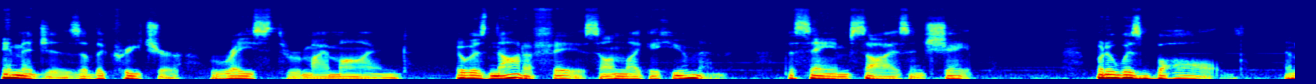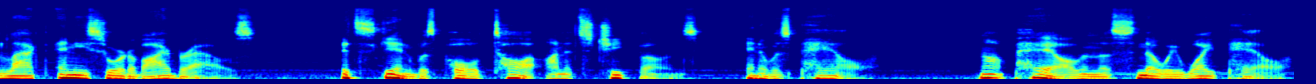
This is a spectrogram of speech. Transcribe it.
Images of the creature raced through my mind. It was not a face unlike a human, the same size and shape, but it was bald and lacked any sort of eyebrows. Its skin was pulled taut on its cheekbones, and it was pale. Not pale in the snowy white pale,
